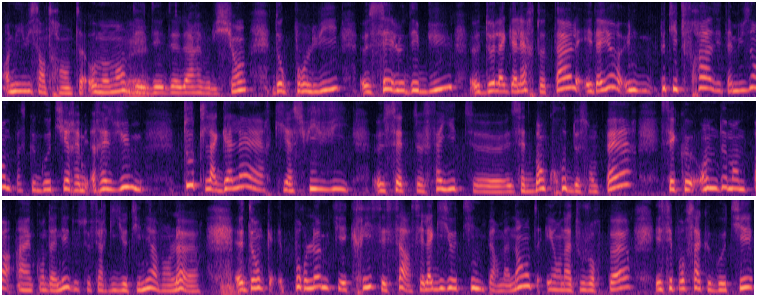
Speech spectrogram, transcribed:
en 1830, au moment de la Révolution. Donc pour lui, euh, c'est le début euh, de la galère totale. Et d'ailleurs, une petite phrase est amusante, parce que Gauthier résume toute la galère qui a suivi euh, cette faillite, cette banqueroute de son père, c'est qu'on ne demande pas à un condamné de se faire guillotiner avant l'heure. Donc pour l'homme qui écrit, c'est ça, c'est la guillotine permanente et on a toujours peur. Et c'est pour ça que Gauthier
